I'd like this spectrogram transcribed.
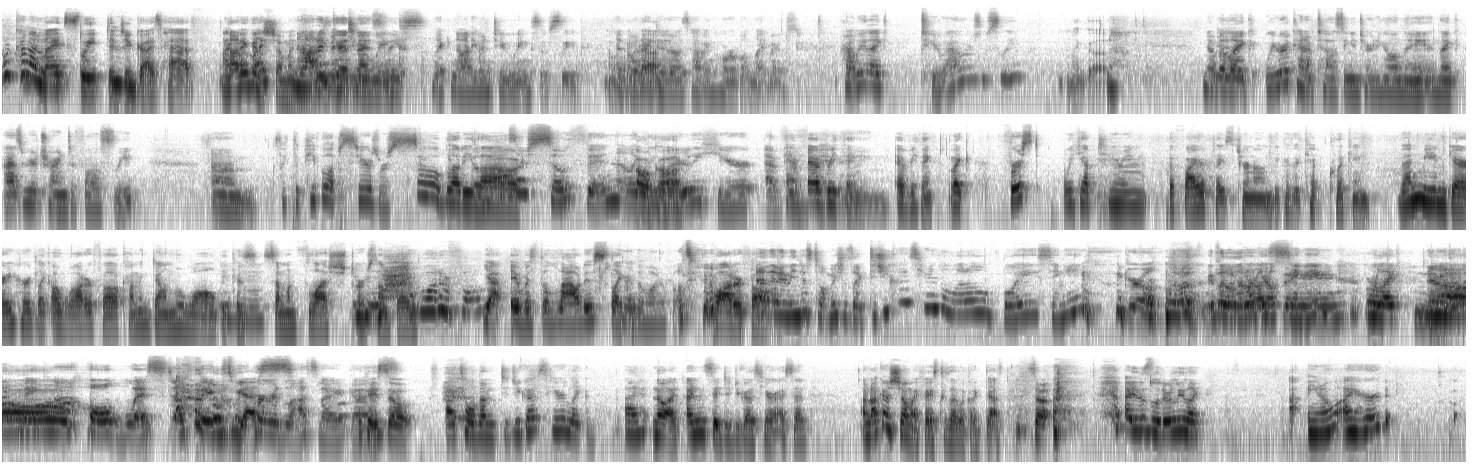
What kind of night's sleep did you guys have? I'm not even gonna Like, show my Not face. even good two night's sleep. winks. Like not even two winks of sleep. Oh and my when God. I did, I was having horrible nightmares. Probably like two hours of sleep. Oh my god. No, but like we were kind of tossing and turning all night, and like as we were trying to fall asleep, um, It's like the people upstairs were so bloody The loud. The walls are so thin that like Oh, we God. literally hear everything. everything. Everything. Like, first we kept hearing the fireplace turn on because it kept clicking. Then me and Gary heard like a waterfall coming down the wall because mm-hmm. someone flushed or something. waterfall. Yeah, it was the loudest like Heard the waterfall too. waterfall. And then Eileen just told me she's like, "Did you guys hear the little boy singing? girl. Little, the little, girl, singing?" We're like, "No." We Make a whole list of things we Yes. heard last night, guys. Okay, so I told them, did you guys hear like I no, I, I didn't say did you guys hear. I said I'm not gonna show my face because I look like death. So I was literally like, I- you know, I heard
